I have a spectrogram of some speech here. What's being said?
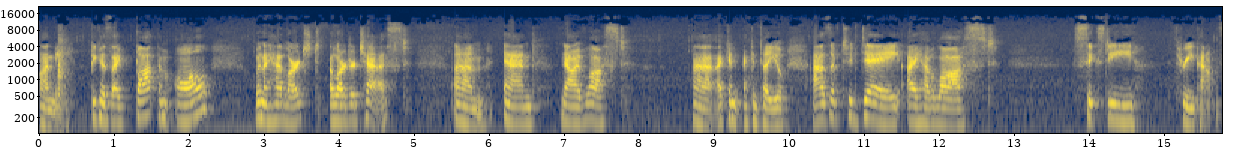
on me. Because I bought them all when I had large, a larger chest. Um, and now I've lost, uh, I can, I can tell you, as of today, I have lost 63 pounds.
